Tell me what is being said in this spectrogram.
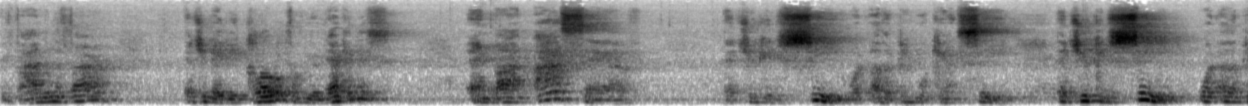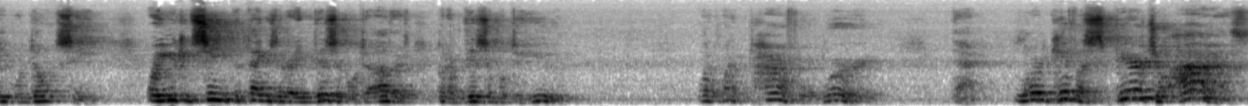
refined in the fire, that you may be clothed from your nakedness, and buy eye salve, that you can see what other people can't see, that you can see what other people don't see, where you can see the things that are invisible to others but are visible to you. What, what a powerful word that. Lord, give us spiritual eyes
